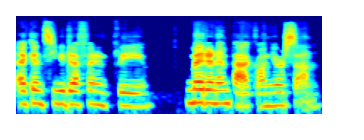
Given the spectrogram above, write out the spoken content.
I can see you definitely made an impact on your son.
